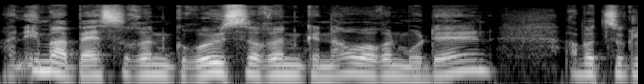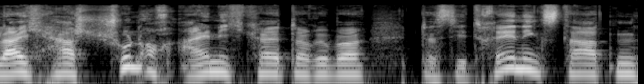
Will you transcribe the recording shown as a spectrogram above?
an immer besseren, größeren, genaueren Modellen. Aber zugleich herrscht schon auch Einigkeit darüber, dass die Trainingsdaten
